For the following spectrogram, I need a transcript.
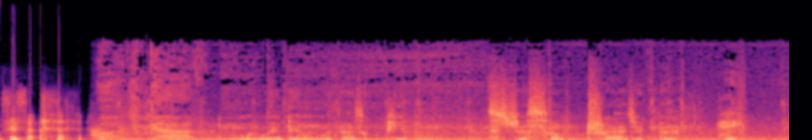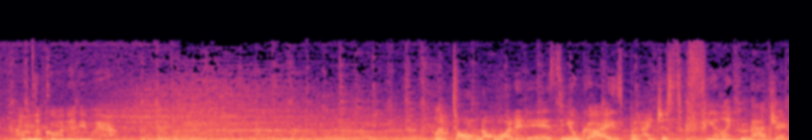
C'est ça. What we're dealing with as a people, it's just so tragic, but... Hey, I'm not going anywhere. I don't know what it is, you guys, but I just feel like magic.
